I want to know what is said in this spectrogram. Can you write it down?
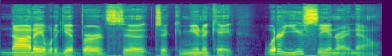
not able to get birds to to communicate. What are you seeing right now?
